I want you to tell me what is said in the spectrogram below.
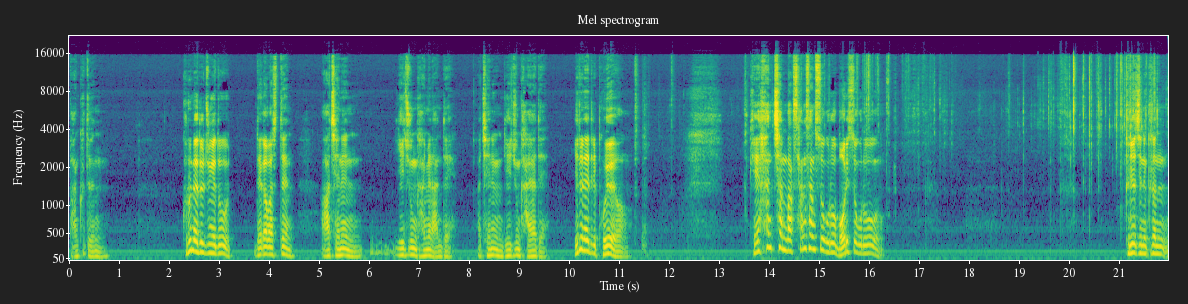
많거든. 그런 애들 중에도 내가 봤을 땐, 아, 쟤는 예중 가면 안 돼. 아, 쟤는 예중 가야 돼. 이런 애들이 보여요. 걔 한참 막 상상 속으로, 머릿속으로 그려지는 그런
